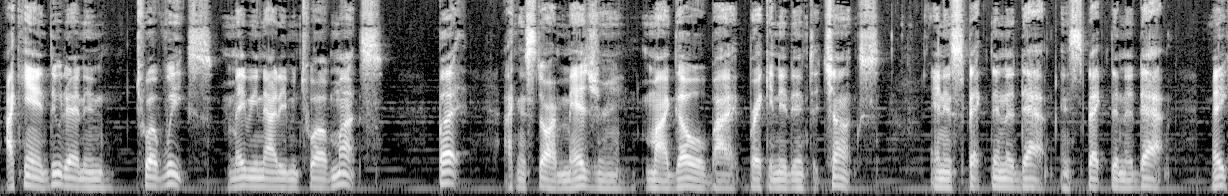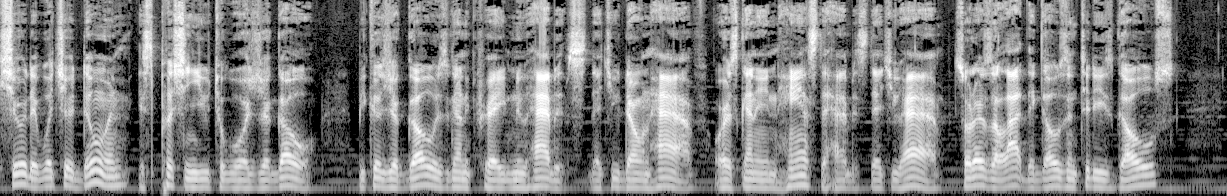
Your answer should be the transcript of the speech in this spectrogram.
I can't do that in 12 weeks, maybe not even 12 months. But I can start measuring my goal by breaking it into chunks and inspect and adapt, inspect and adapt. Make sure that what you're doing is pushing you towards your goal because your goal is going to create new habits that you don't have or it's going to enhance the habits that you have. So there's a lot that goes into these goals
